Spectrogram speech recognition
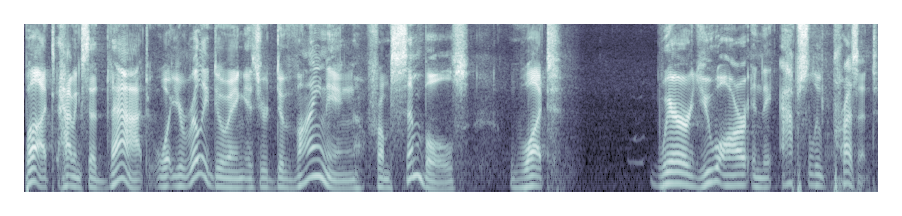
But having said that, what you're really doing is you're divining from symbols what where you are in the absolute present.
